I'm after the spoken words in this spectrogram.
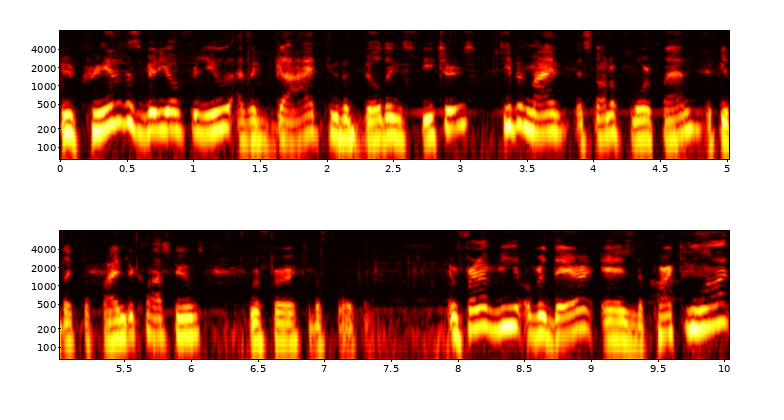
We've created this video for you as a guide through the building's features. Keep in mind, it's not a floor plan. If you'd like to find your classrooms, refer to the floor plan. In front of me over there is the parking lot,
